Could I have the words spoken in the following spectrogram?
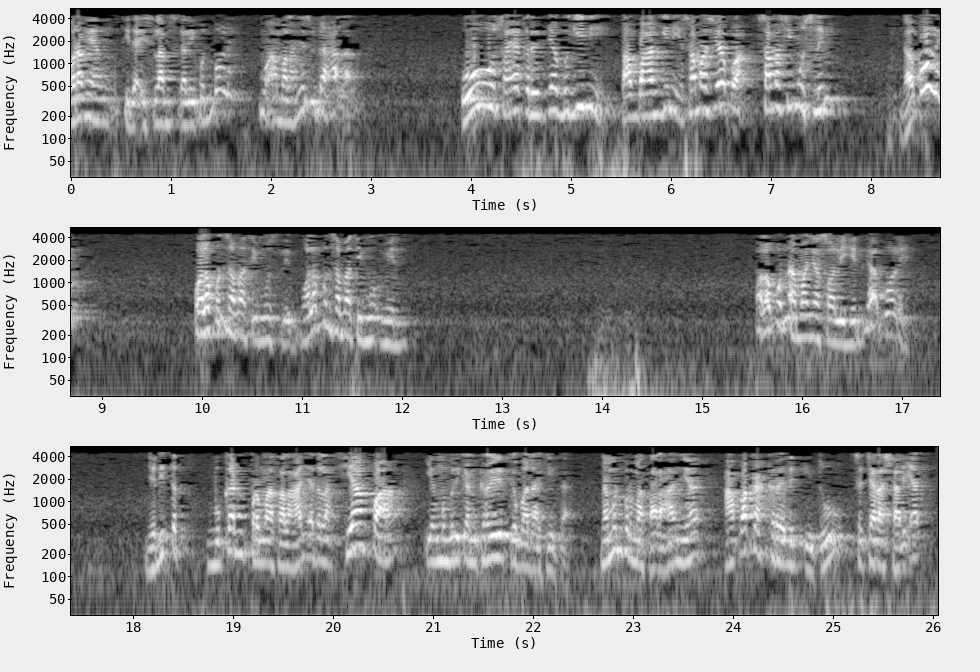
Orang yang tidak Islam sekalipun boleh. Muamalahnya sudah halal. Oh, saya kreditnya begini, tambahan gini. Sama siapa? Sama si muslim. Nggak boleh. Walaupun sama si muslim, walaupun sama si mukmin. Walaupun namanya solihin, nggak boleh. Jadi bukan permasalahannya adalah siapa yang memberikan kredit kepada kita. Namun permasalahannya apakah kredit itu secara syariat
